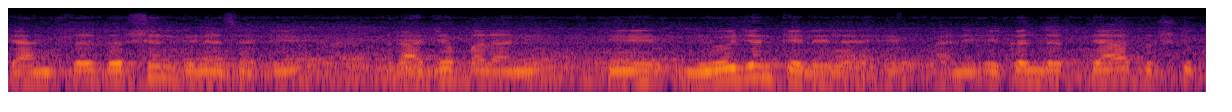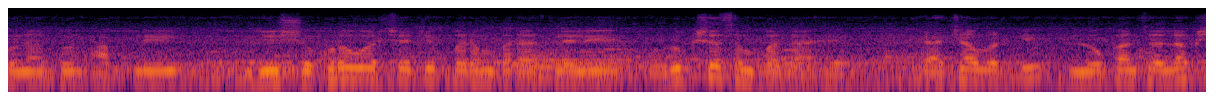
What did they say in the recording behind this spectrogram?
त्यांचं दर्शन घेण्यासाठी राज्यपालांनी ते नियोजन केलेलं आहे आणि एकंदर त्या दृष्टिकोनातून आपली जी शेकडो वर्षाची परंपरा असलेली वृक्षसंपदा आहे त्याच्यावरती लोकांचं लक्ष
